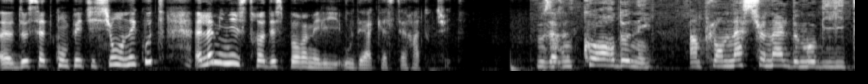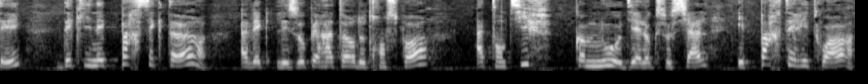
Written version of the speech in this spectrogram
euh, de cette compétition. On écoute la ministre des Sports Amélie Oudéa-Castera tout de suite. Nous avons coordonné un plan national de mobilité décliné par secteur avec les opérateurs de transport attentifs comme nous au dialogue social et par territoire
